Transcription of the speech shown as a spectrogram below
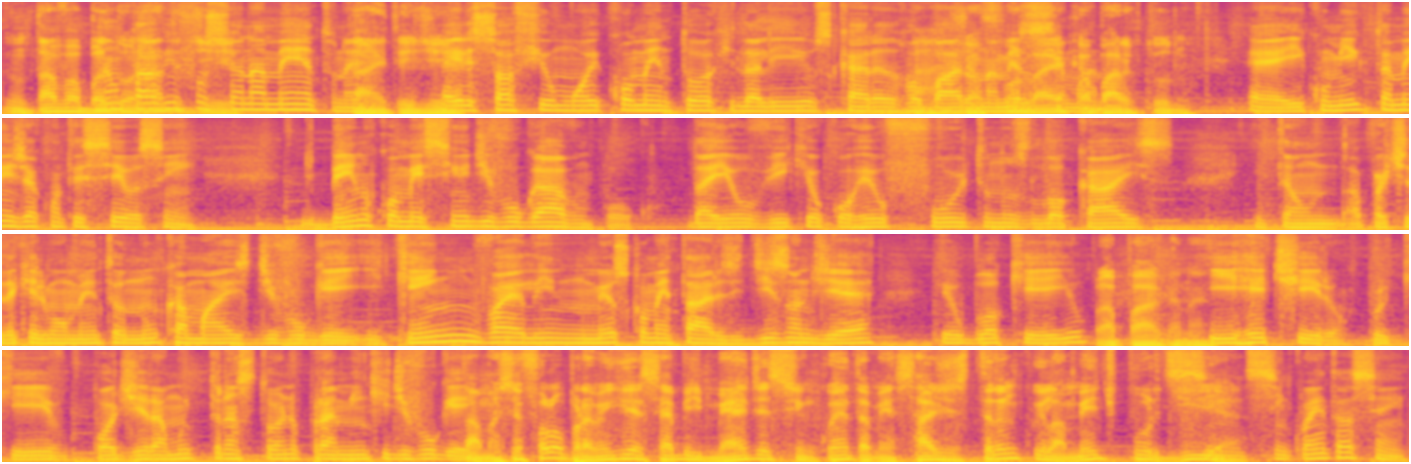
não tava abandonada. não tava em de- funcionamento, né? Tá, entendi. Aí ele só filmou e comentou aquilo ali e os caras Ah, roubaram já na mesma lá e semana. acabaram com tudo. É, e comigo também já aconteceu assim. Bem no comecinho eu divulgava um pouco. Daí eu vi que ocorreu furto nos locais. Então, a partir daquele momento eu nunca mais divulguei. E quem vai ali nos meus comentários e diz onde é, eu bloqueio Apaga, né? e retiro, porque pode gerar muito transtorno pra mim que divulguei. Tá, mas você falou pra mim que recebe em média 50 mensagens tranquilamente por dia. Sim, de 50 a 100.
